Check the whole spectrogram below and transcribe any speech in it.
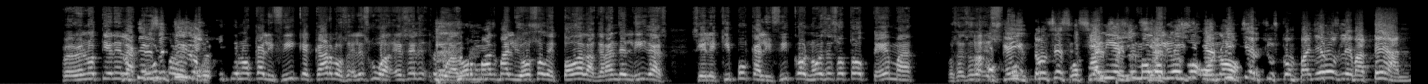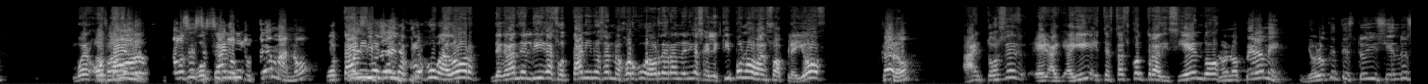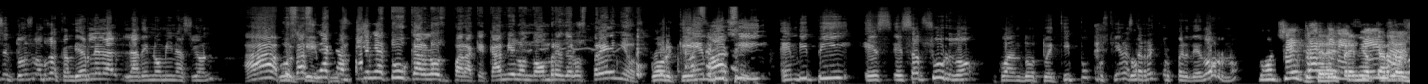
Pero él no tiene la culpa de que el equipo no califique, Carlos. Él es, es el jugador más valioso de todas las grandes ligas. Si el equipo califica o no, ese es otro tema. O sea, eso ah, ok, entonces, si el, es el más valioso o no. Sus compañeros le batean. Bueno, Otani. entonces ese es otro tema, ¿no? Otani no es el mejor jugador de grandes ligas. Otani no es el mejor jugador de grandes ligas. El equipo no avanzó a playoff. Claro. Ah, entonces, eh, ahí te estás contradiciendo. No, no, espérame. Yo lo que te estoy diciendo es entonces vamos a cambiarle la denominación Ah, pues haz una pues, campaña tú, Carlos, para que cambien los nombres de los premios. Porque MVP, MVP es, es absurdo cuando tu equipo pues tiene hasta récord perdedor, ¿no? Concéntrate en el tema.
